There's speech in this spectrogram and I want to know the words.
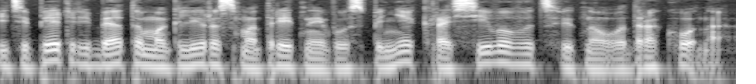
и теперь ребята могли рассмотреть на его спине красивого цветного дракона.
